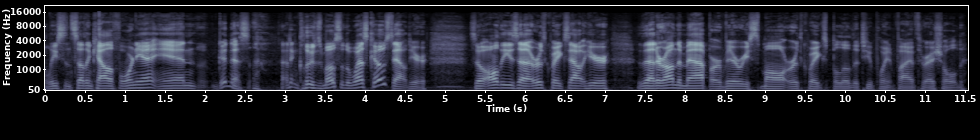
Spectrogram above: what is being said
at least in Southern California. And goodness, that includes most of the West Coast out here. So all these uh, earthquakes out here that are on the map are very small earthquakes below the 2.5 threshold.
